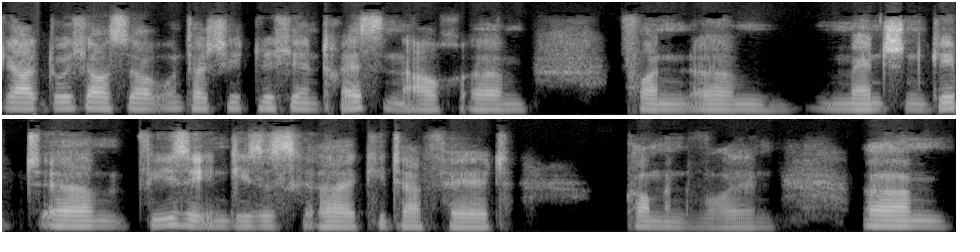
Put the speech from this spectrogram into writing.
ja durchaus ja unterschiedliche Interessen auch ähm, von ähm, Menschen gibt, ähm, wie sie in dieses äh, Kita-Feld kommen wollen. Ähm,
